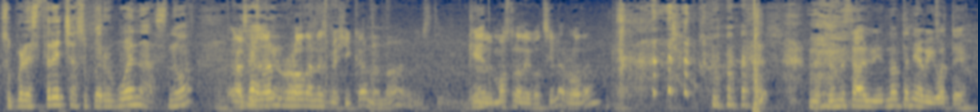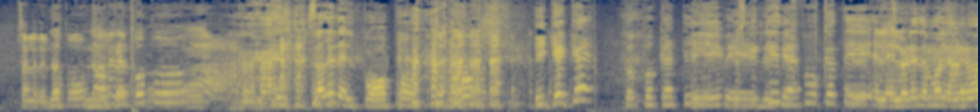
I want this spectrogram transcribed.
súper estrechas, súper buenas, ¿no? Al O sea, final Rodan es mexicano, ¿no? Este, ¿Quién? El monstruo de Godzilla, Rodan. ¿De dónde estaba el No tenía bigote. Sale del No- popo, no, sale pero- del popo. Ah. Sale del popo. ¿no? ¿Y qué qué? Y, Popocatépetl, pues, ¿qué- qué, Popocate? El- el Lore de Mola, El ¿no?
